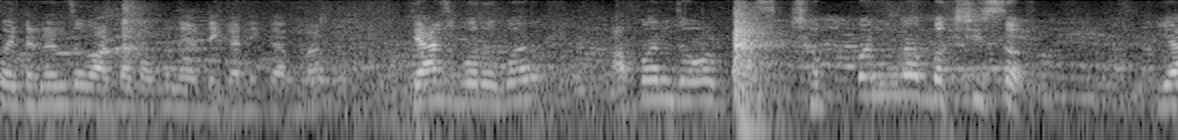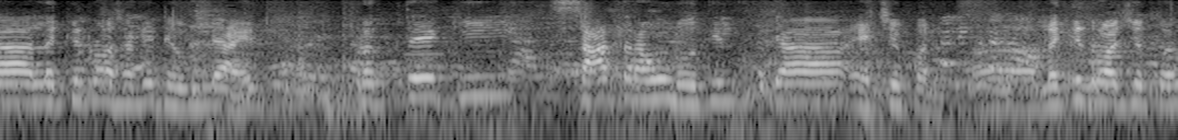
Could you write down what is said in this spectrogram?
पैठण्यांचं वाटप आपण या ठिकाणी करणार. त्याचबरोबर आपण जवळपास छप्पन्न बक्षिसं या लकी ड्रॉसाठी ठेवलेले आहेत. प्रत्येकी सात राऊंड होतील त्या ह्याचे पण लकी ड्रॉचे पण.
